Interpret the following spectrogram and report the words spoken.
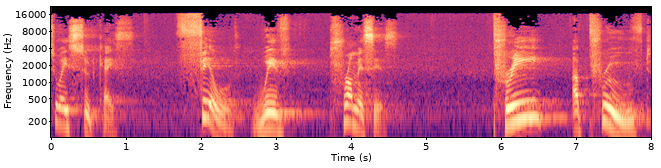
to a suitcase filled with promises, pre approved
